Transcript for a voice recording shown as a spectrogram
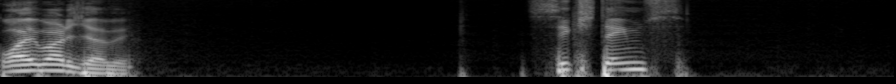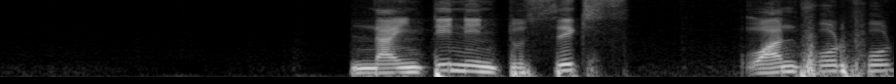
কয়বার যাবে? Six times. Nineteen into six one four four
